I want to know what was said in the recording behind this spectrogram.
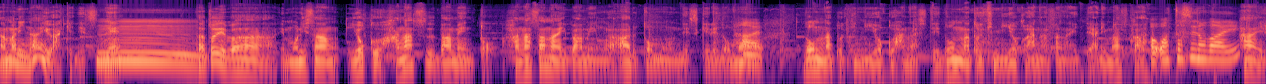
あまりないわけですね。例えば森さんよく話す場面と話さない場面があると思うんですけれども、はい、どんな時によく話してどんな時によく話さないってありますか？私の場合？はい。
